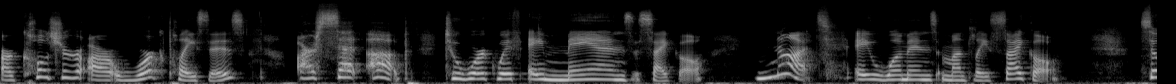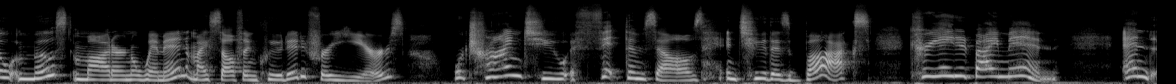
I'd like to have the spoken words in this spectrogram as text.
our culture, our workplaces are set up to work with a man's cycle, not a woman's monthly cycle. So, most modern women, myself included, for years, were trying to fit themselves into this box created by men. And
